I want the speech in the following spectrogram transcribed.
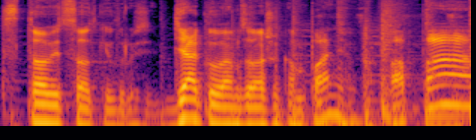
100%, друзі. Дякую вам за вашу компанію. Па-па!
